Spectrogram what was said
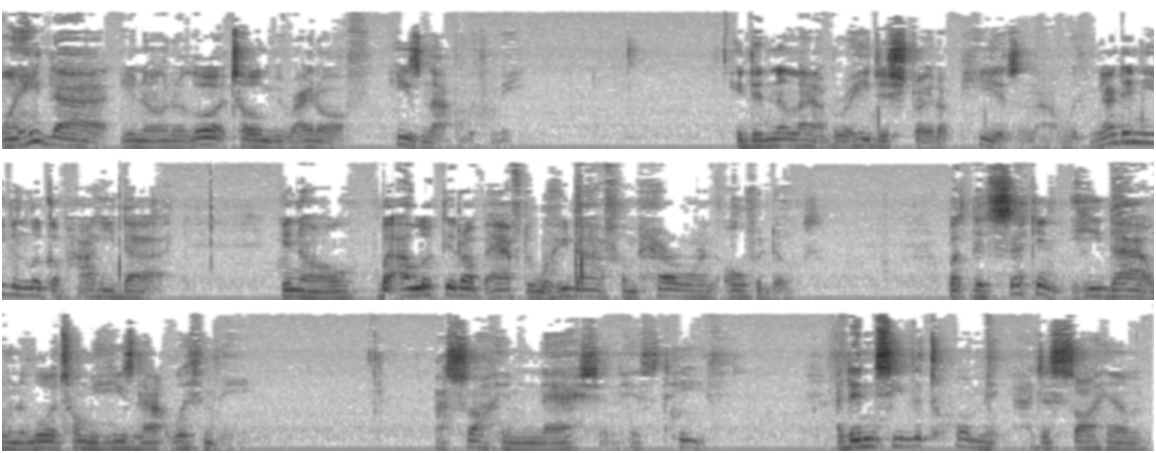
when he died, you know, the Lord told me right off, he's not with me. He didn't elaborate. He just straight up, he is not with me. I didn't even look up how he died, you know, but I looked it up afterward. He died from heroin overdose. But the second he died, when the Lord told me he's not with me, I saw him gnashing his teeth. I didn't see the torment. I just saw him,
